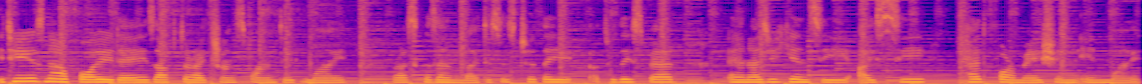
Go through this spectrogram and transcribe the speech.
It is now 40 days after I transplanted my brassicas and lettuces to the to this bed and as you can see I see head formation in my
